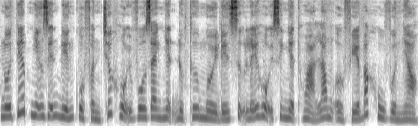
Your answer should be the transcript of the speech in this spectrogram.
Nối tiếp những diễn biến của phần trước hội vô danh nhận được thư mời đến sự lễ hội sinh nhật Hỏa Long ở phía bắc khu vườn nhỏ.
